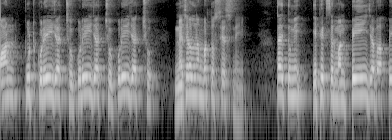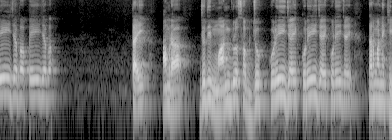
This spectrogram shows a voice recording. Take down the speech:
মান পুট করেই যাচ্ছ করেই যাচ্ছ করেই যাচ্ছ ন্যাচারাল নাম্বার তো শেষ নেই। তাই তুমি এফেক্সের মান পেয়েই যাবা পেয়েই যাবা পেয়েই যাবা। তাই আমরা যদি মানগুলো সব যোগ করেই যাই করেই যাই করেই যাই, তার মানে কি?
